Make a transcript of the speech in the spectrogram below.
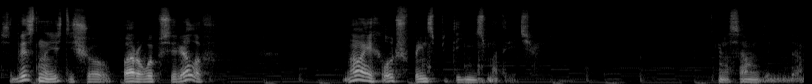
Соответственно, есть еще пару веб-сериалов, но их лучше, в принципе, ты не смотреть. На самом деле, да.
